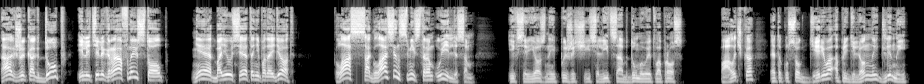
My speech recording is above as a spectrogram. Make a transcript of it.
«Так же, как дуб или телеграфный столб. Нет, боюсь, это не подойдет. Класс согласен с мистером Уиллисом?» Их серьезные пыжащиеся лица обдумывают вопрос. «Палочка — это кусок дерева определенной длины.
